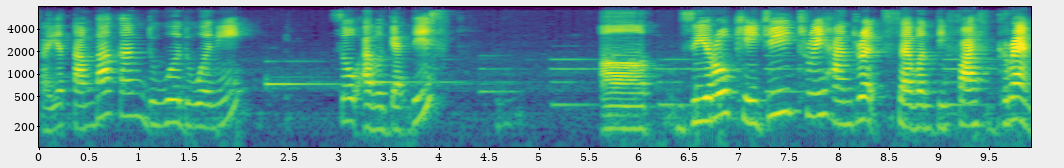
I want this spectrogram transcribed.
Saya tambahkan dua-dua ni. So I will get this uh, 0 kg 375 gram.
